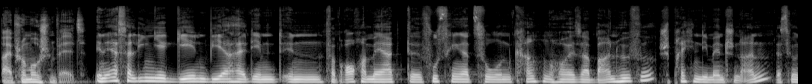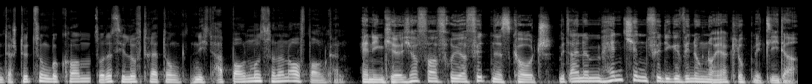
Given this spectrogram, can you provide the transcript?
bei Promotion Welt. In erster Linie gehen wir halt eben in Verbrauchermärkte, Fußgängerzonen, Krankenhäuser, Bahnhöfe, sprechen die Menschen an, dass wir Unterstützung bekommen, sodass die Luftrettung nicht abbauen muss, sondern aufbauen kann. Henning Kirchhoff war früher Fitnesscoach mit einem Händchen für die Gewinnung neuer Clubmitglieder,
